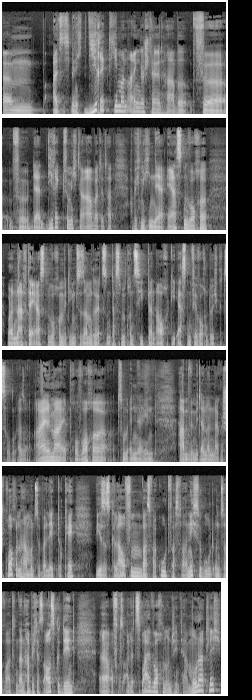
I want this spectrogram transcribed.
ähm, als ich, wenn ich direkt jemanden eingestellt habe, für, für der direkt für mich gearbeitet hat, habe ich mich in der ersten Woche oder nach der ersten Woche mit ihm zusammengesetzt und das im Prinzip dann auch die ersten vier Wochen durchgezogen. Also einmal pro Woche zum Ende hin haben wir miteinander gesprochen, haben uns überlegt, okay, wie ist es gelaufen, was war gut, was war nicht so gut und so weiter. Und dann habe ich das ausgedehnt äh, auf alle zwei Wochen und hinterher monatlich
